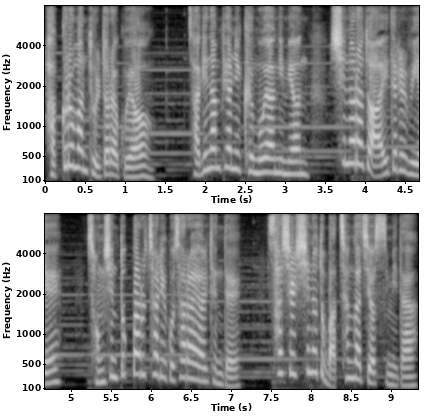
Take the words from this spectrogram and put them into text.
밖으로만 돌더라고요. 자기 남편이 그 모양이면 신우라도 아이들을 위해 정신 똑바로 차리고 살아야 할 텐데 사실 신우도 마찬가지였습니다.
